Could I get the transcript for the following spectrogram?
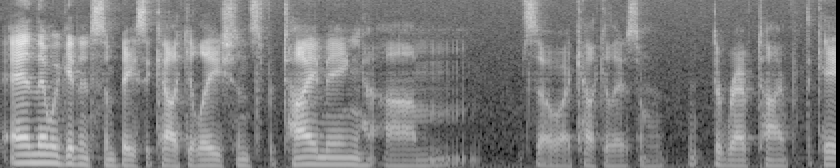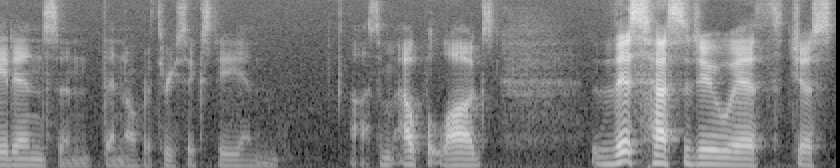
And then we get into some basic calculations for timing. Um, so I calculated some the rev time from the cadence and then over 360 and uh, some output logs. This has to do with just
